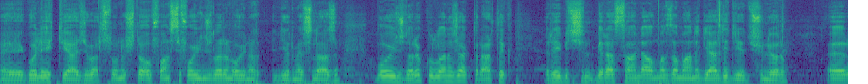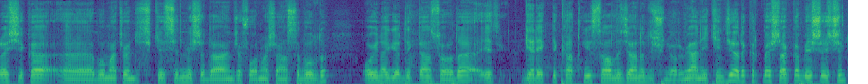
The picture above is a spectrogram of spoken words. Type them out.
E, gole ihtiyacı var. Sonuçta ofansif oyuncuların oyuna girmesi lazım. Bu oyuncuları kullanacaktır. Artık Rebic'in biraz sahne alma zamanı geldi diye düşünüyorum. E, Raşika e, bu maç öncesi kesilmişti. Daha önce forma şansı buldu. Oyuna girdikten sonra da et- gerekli katkıyı sağlayacağını düşünüyorum. Yani ikinci yarı 45 dakika Beşiktaş için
